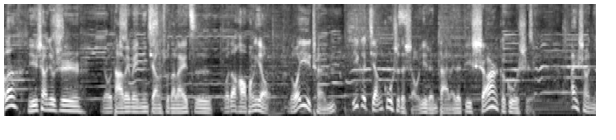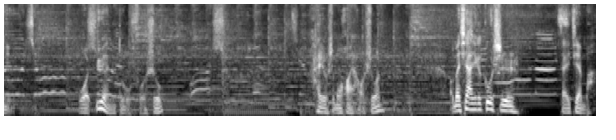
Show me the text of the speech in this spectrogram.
好了，以上就是由大卫为您讲述的来自我的好朋友罗奕晨，一个讲故事的手艺人带来的第十二个故事。爱上你，我愿赌服输。还有什么话好说呢？我们下一个故事再见吧。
